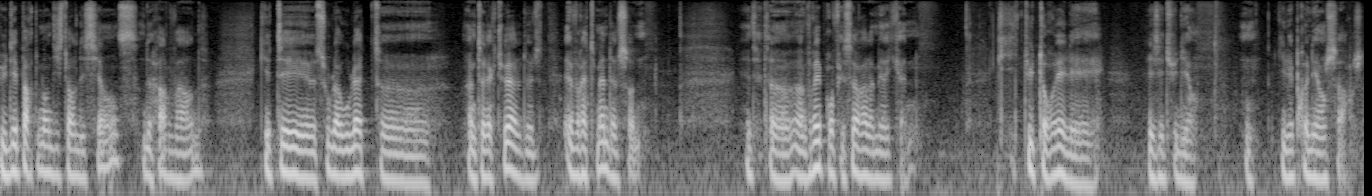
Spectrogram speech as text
du département d'histoire des sciences de Harvard, qui était sous la houlette euh, intellectuelle de Everett Mendelssohn. Il était un, vrai professeur à l'américaine qui tutorait les, étudiants, hmm, qui les prenait en charge.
